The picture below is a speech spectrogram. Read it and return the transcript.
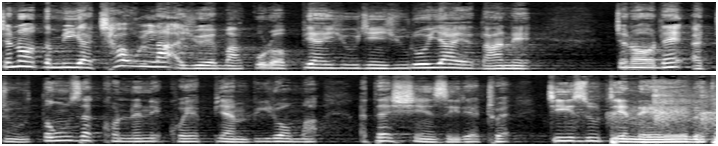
ကျွန်တော်သမီးက6လအရွယ်မှာကိုရောပြန်ယူခြင်းယူလို့ရရသားနဲ့ကျွန်တော်နဲ့အတူ38နှစ်ခွဲပြန်ပြီးတော့မှအသက်ရှင်စေတဲ့အတွက်ယေရှုတင်တယ်လို့သူက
